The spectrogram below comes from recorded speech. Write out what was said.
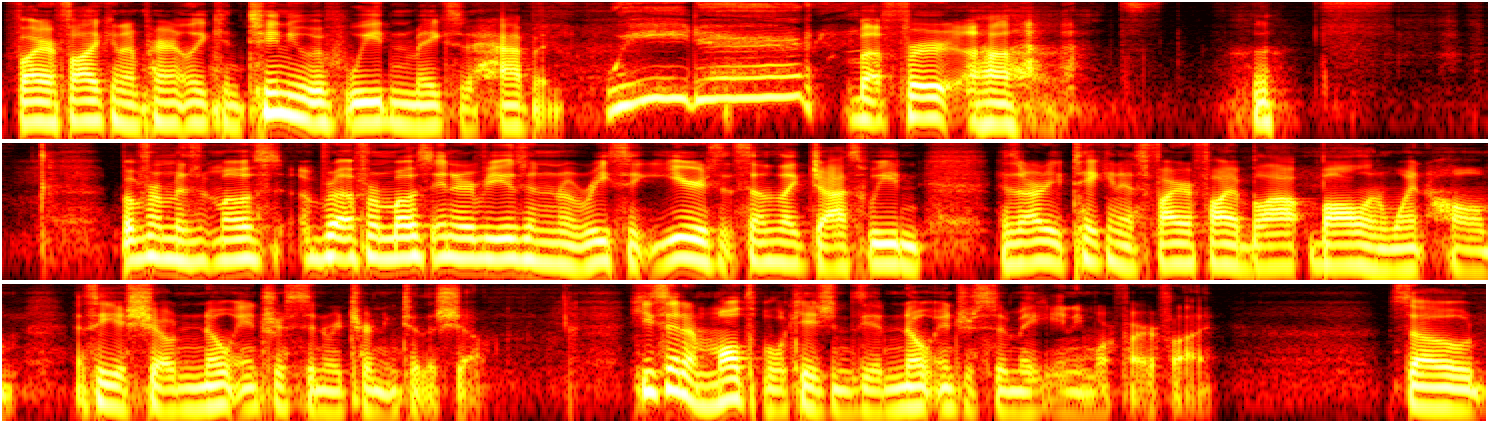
Firefly can apparently continue if Whedon makes it happen. We did. But for uh, but from his most from most interviews in recent years, it sounds like Joss Whedon has already taken his Firefly ball and went home, as he has shown no interest in returning to the show. He said on multiple occasions he had no interest in making any more Firefly. So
